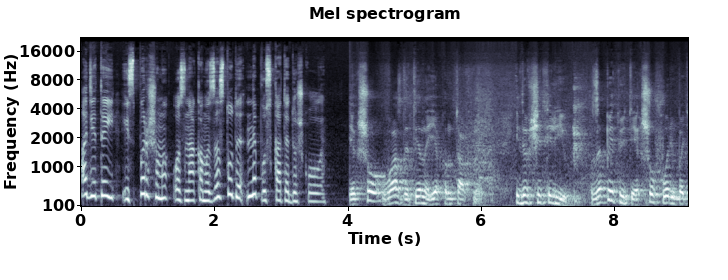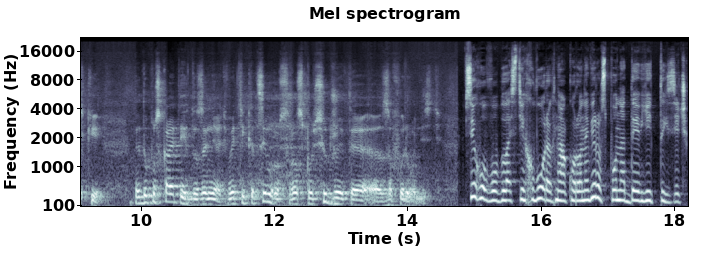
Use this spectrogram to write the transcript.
а дітей із першими ознаками застуди не пускати до школи. Якщо у вас дитина є контактною і до вчителів, запитуйте, якщо хворі батьки, не допускайте їх до занять. Ви тільки цим роз- розповсюджуєте е, захворюваність. Всього в області хворих на коронавірус понад 9 тисяч.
